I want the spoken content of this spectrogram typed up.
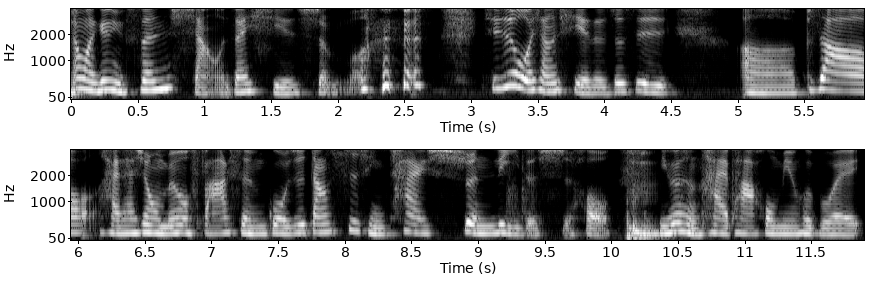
让、嗯、我跟你分享我在写什么。其实我想写的就是，呃，不知道海苔兄有没有发生过，就是当事情太顺利的时候，嗯、你会很害怕后面会不会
